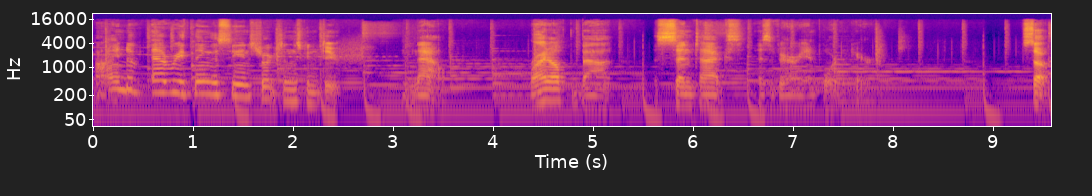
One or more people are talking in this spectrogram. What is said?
kind of everything the C instructions can do. Now, right off the bat, the syntax is very important here. So,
